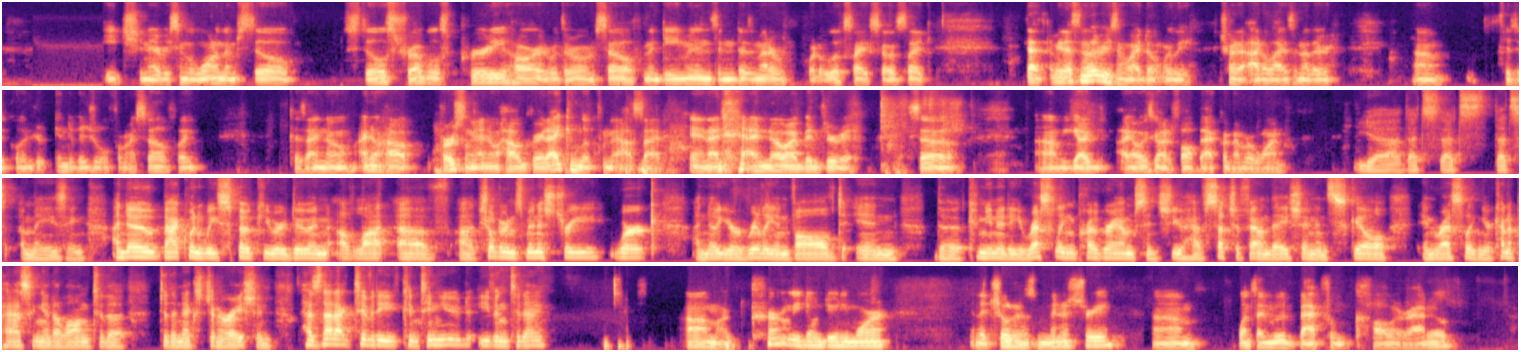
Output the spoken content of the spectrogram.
each and every single one of them still still struggles pretty hard with their own self and the demons and it doesn't matter what it looks like. So it's like that i mean that's another reason why i don't really try to idolize another um, physical ind- individual for myself like because i know i know how personally i know how great i can look from the outside and i, I know i've been through it. So um, you got i always got to fall back on number one yeah, that's that's that's amazing. I know back when we spoke, you were doing a lot of uh, children's ministry work. I know you're really involved in the community wrestling program since you have such a foundation and skill in wrestling. You're kind of passing it along to the to the next generation. Has that activity continued even today? Um, I currently don't do any more in the children's ministry. Um, once I moved back from Colorado,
